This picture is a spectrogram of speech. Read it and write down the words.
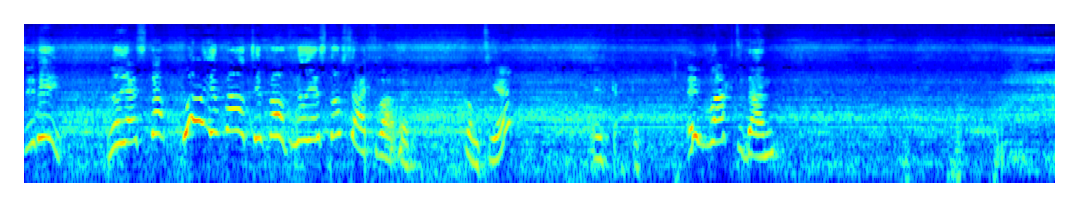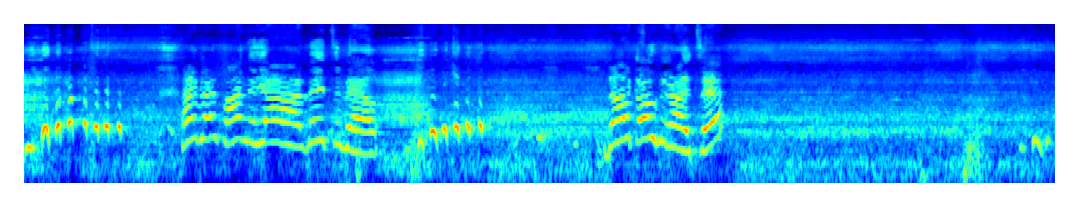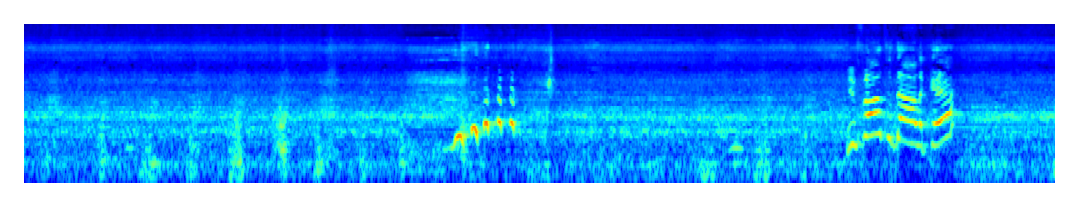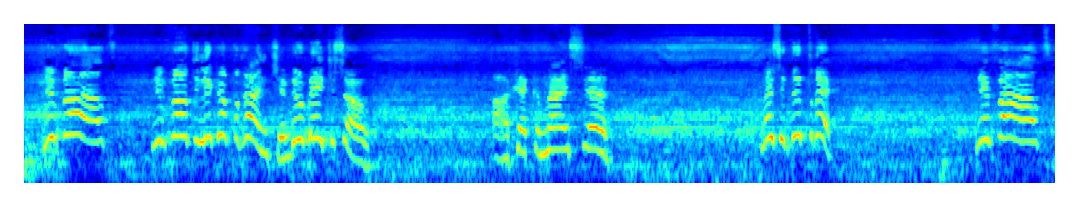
Judy, wil jij stop? Oeh, je valt, je valt. Wil jij stofzuigen? Komt ie, hè? Even kijken. Even wachten dan. Hij blijft hangen, ja, weten wel. Dadelijk ogen eruit, hè? Je valt het dadelijk, hè? Je valt. Je valt, je ligt op een randje. Doe een beetje zo. Ah, gekke meisje. Meisje, doe terug. Je valt.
